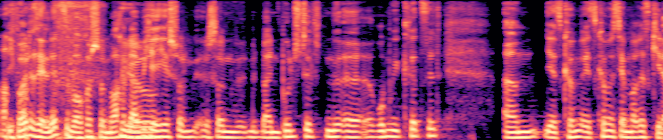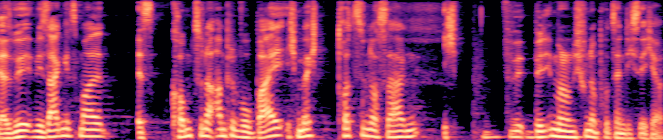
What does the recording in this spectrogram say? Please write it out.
Ich wollte das ja letzte Woche schon machen, ja. da habe ich ja hier schon, schon mit meinen Buntstiften äh, rumgekritzelt. Ähm, jetzt können wir jetzt können wir es ja mal riskieren. Also wir, wir sagen jetzt mal, es kommt zu einer Ampel, wobei ich möchte trotzdem noch sagen, ich bin immer noch nicht hundertprozentig sicher.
